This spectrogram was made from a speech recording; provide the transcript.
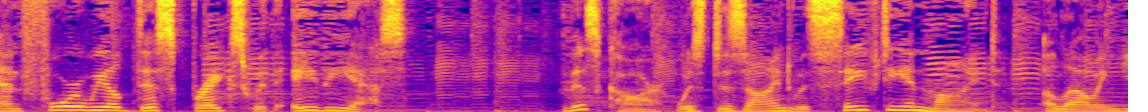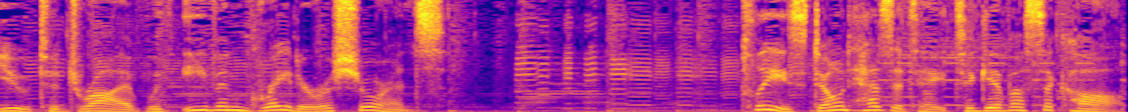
and four-wheel disc brakes with ABS. This car was designed with safety in mind, allowing you to drive with even greater assurance. Please don't hesitate to give us a call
